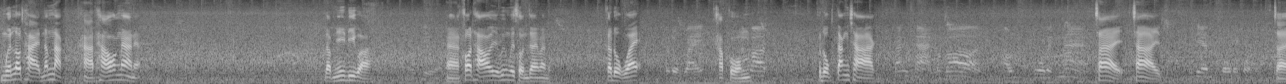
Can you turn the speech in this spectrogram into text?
เหมือนเราถ่ายน้ำหนักหาเท้าข้างหน้าเนี่ย แบบนี้ดีกว่าโอเคอ่าข้อเท้าอย่าเพิ่งไปสนใจมัน กระดกไว้ กระดกไว้ ครับผมแล้วก็กระดกตั้งฉาก ตั้งฉากแล้วก็เอาตัวไปข้างหน้า ใช่ใช่ไม่ใช่โตวไปก่อน ใช่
